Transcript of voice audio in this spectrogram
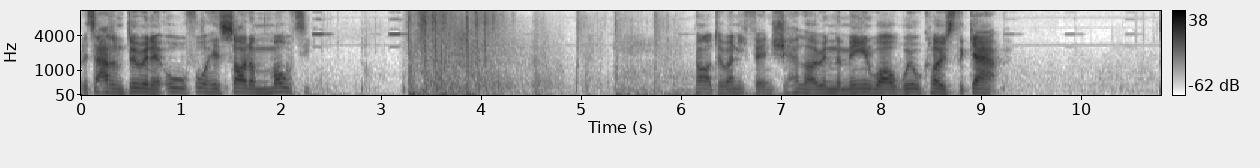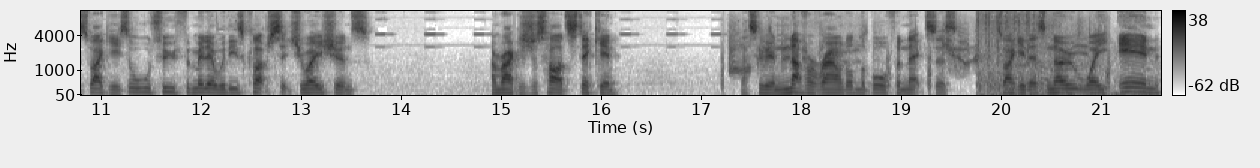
But it's Adam doing it all for his side on multi... Can't do anything. Jello in the meanwhile will close the gap. Swaggy is all too familiar with these clutch situations. And Rag is just hard sticking. That's going to be another round on the board for Nexus. Swaggy, there's no way in.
